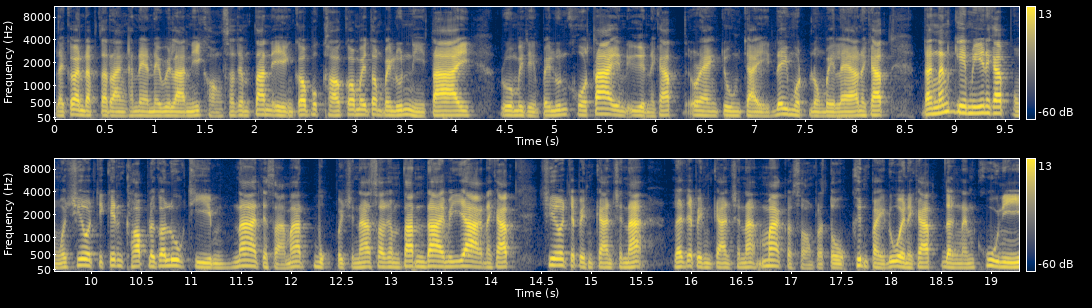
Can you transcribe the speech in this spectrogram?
และก็อันดับตารางคะแนนในเวลานี้ของเซาท์แฮมตันเองก็พวกเขาก็ไม่ต้องไปลุ้นหนีตาย รวมไปถึงไปลุ้นโคต้าอื่นๆนะครับ แรงจูงใจได้หมดลงไปแล้วนะครับ ดังนั้นเกมนี้นะครับ ผมก็เชื่อว่าจิเก้นครอปแล้วก็ลูกทีม น่าจะสามารถบุกไปชนะเซาท์แฮมตันได้ไม่ยากนะครับ เชื่อว่าจะเป็นการชนะและจะเป็นการชนะมากกว่า 2 ประตูขึ้นไปด้วยนะครับ ดังนั้นคู่นี้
